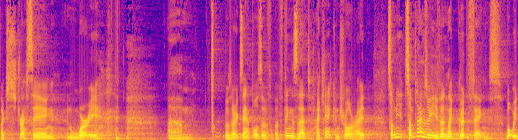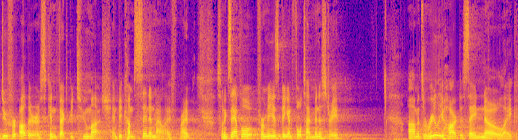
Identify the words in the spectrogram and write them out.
like stressing and worry, um, those are examples of, of things that I can't control, right? sometimes we even like good things, what we do for others, can in fact be too much and become sin in my life, right? So, an example for me is being in full time ministry. Um, it's really hard to say no, like,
